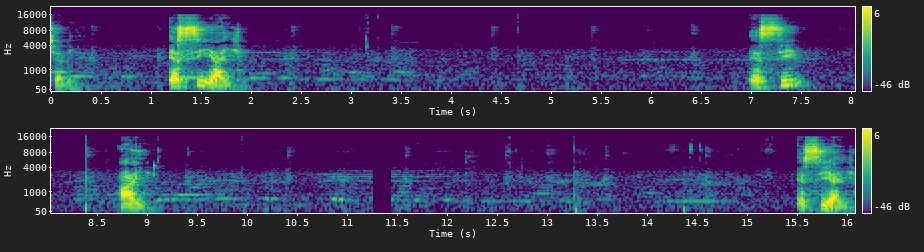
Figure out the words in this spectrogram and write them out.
चलिए S C I S C I S C I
